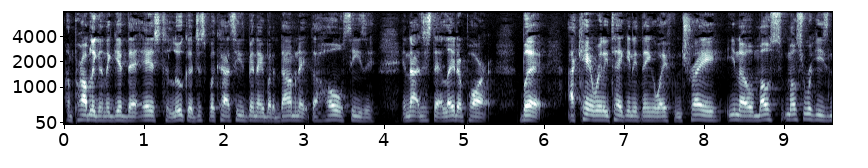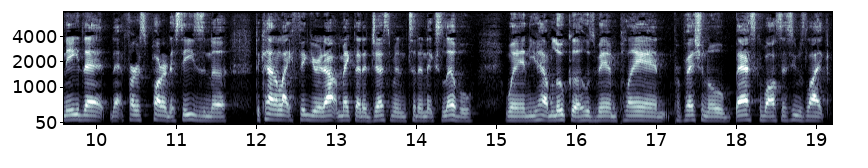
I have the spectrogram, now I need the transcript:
I'm probably to give that edge to Luka just because he's been able to dominate the whole season and not just that later part. But I can't really take anything away from Trae. You know, most most rookies need that that first part of the season to to kind of like figure it out and make that adjustment to the next level. When you have Luka, who's been playing professional basketball since he was like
